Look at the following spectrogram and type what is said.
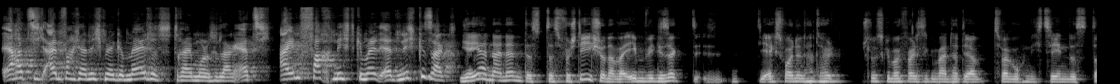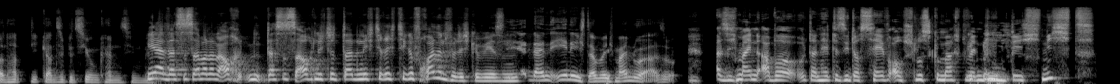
Er hat sich einfach ja nicht mehr gemeldet, drei Monate lang. Er hat sich einfach nicht gemeldet. Er hat nicht gesagt. Ja, ja, nein, nein, das, das verstehe ich schon. Aber eben, wie gesagt, die Ex-Freundin hat halt Schluss gemacht, weil sie gemeint hat, ja, zwei Wochen nicht sehen, das, dann hat die ganze Beziehung keinen Sinn mehr. Ja, das ist aber dann auch, das ist auch nicht, dann nicht die richtige Freundin für dich gewesen. Ja, nein, eh nicht, aber ich meine nur, also. Also ich meine, aber dann hätte sie doch safe auch Schluss gemacht, wenn du dich nicht,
